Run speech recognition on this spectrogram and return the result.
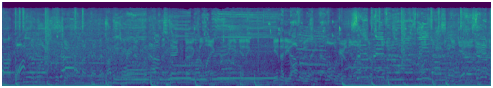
off the Langford too. That's what he's the deck. Back to Langford, really getting into the offensive flow here the last several minutes. One pass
